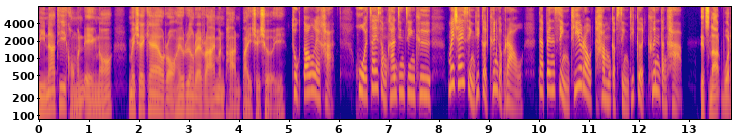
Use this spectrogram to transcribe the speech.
มีหน้าที่ของมันเองเนาะไม่ใช่แค่รอให้เรื่องร้ายๆมันผ่านไปเฉยถูกต้องเลยค่ะ หัวใจสำคัญจริง ๆ คือ ไม่ใช่สิ่งที่เกิดขึ้นกับเรา แต่เป็นสิ่งที่เราทำกับสิ่งที่เกิดขึ้นต่างหาก It's not what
